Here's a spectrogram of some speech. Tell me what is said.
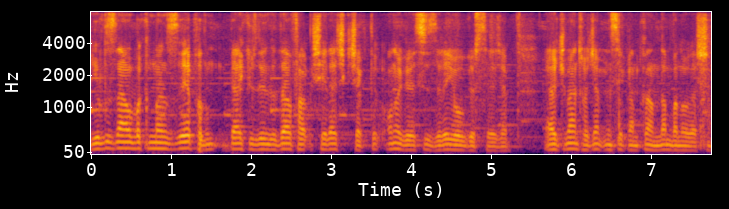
Yıldızlama bakımlarınızı da yapalım. Belki üzerinde daha farklı şeyler çıkacaktır. Ona göre sizlere yol göstereceğim. Ercüment Hocam Instagram kanalından bana ulaşın.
